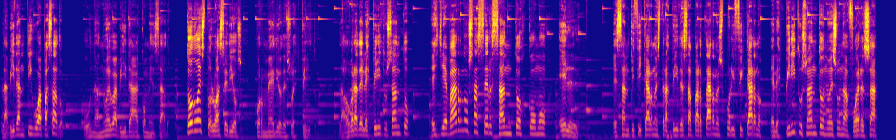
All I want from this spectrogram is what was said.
La vida antigua ha pasado, una nueva vida ha comenzado. Todo esto lo hace Dios por medio de su Espíritu. La obra del Espíritu Santo es llevarnos a ser santos como Él. Es santificar nuestras vidas, apartarnos, purificarnos. El Espíritu Santo no es una fuerza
